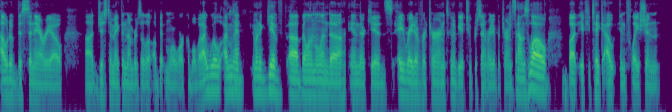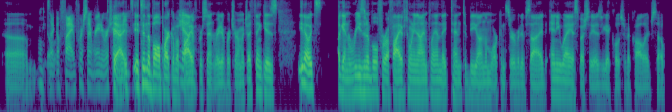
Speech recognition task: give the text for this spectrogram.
out of this scenario. Uh, just to make the numbers a, little, a bit more workable, but I will. I'm okay. gonna I'm gonna give uh, Bill and Melinda and their kids a rate of return. It's gonna be a two percent rate of return. Sounds low, but if you take out inflation, um, it's like a five percent rate of return. Yeah, it's it's in the ballpark of a five yeah. percent rate of return, which I think is, you know, it's again reasonable for a 529 plan. They tend to be on the more conservative side anyway, especially as you get closer to college. So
